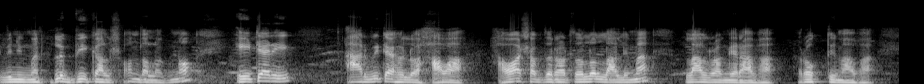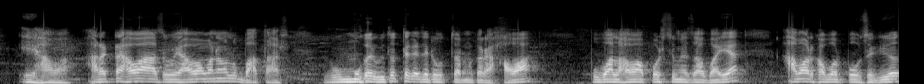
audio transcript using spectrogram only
ইভিনিং মানে হলো বিকাল সন্ধ্যালগ্ন এইটারই আরবিটা হলো হাওয়া। হাওয়া শব্দের অর্থ হলো লালিমা, লাল রঙের আভা, রক্তিম আভা, এই হাওয়া। আর একটা হাওয়া আছে, ওই হাওয়া মানে হলো বাতাস। মুখের ভিতর থেকে যেটা উচ্চারণ করে হাওয়া, পুবাল হাওয়া, পশ্চিমে যাও বাইয়া আমার খবর পৌঁছে গিয়েও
